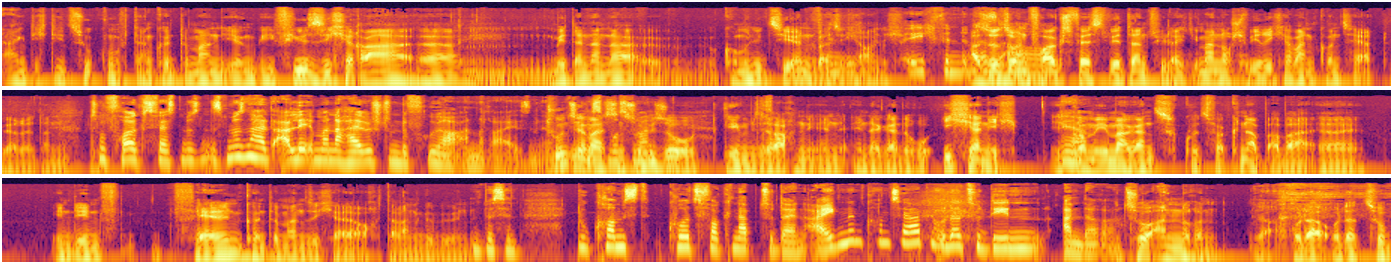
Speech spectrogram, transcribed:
eigentlich die Zukunft. Dann könnte man irgendwie viel sicherer ähm, miteinander äh, kommunizieren, weiß ich ich- auch nicht. ich finde also so ein auch. Volksfest wird dann vielleicht immer noch schwierig, aber ein Konzert wäre dann. zum Volksfest müssen, es müssen halt alle immer eine halbe Stunde früher anreisen. Tun sie ja meistens sowieso, geben sie Sachen in, in der Garderobe. Ich ja nicht. Ich Ja. komme immer ganz kurz vor knapp, aber äh, in den Fällen könnte man sich ja auch daran gewöhnen. Ein bisschen. Du kommst kurz vor knapp zu deinen eigenen Konzerten oder zu denen anderer? Zu anderen, ja. Oder, oder zur,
